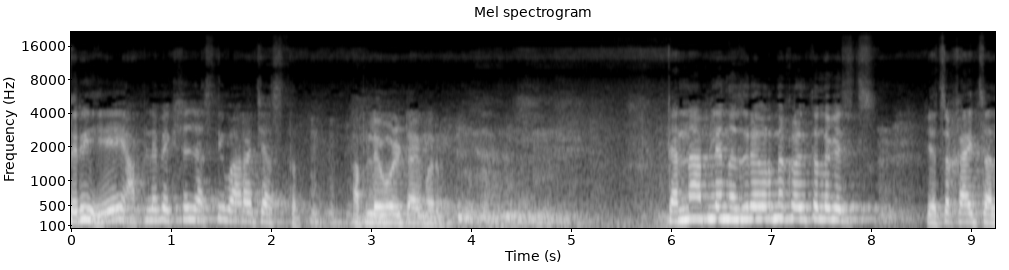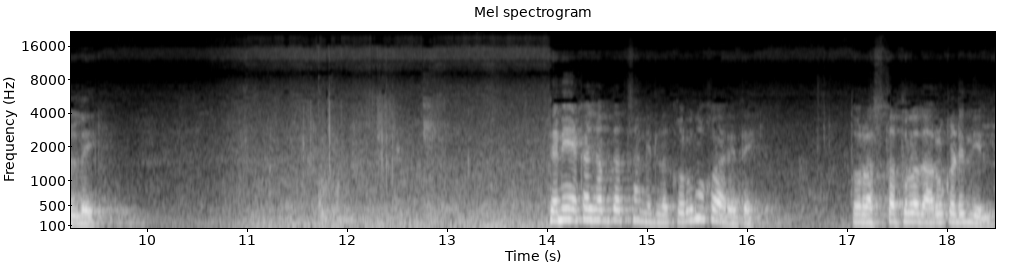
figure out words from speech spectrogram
तरी हे आपल्यापेक्षा जास्ती वाराचे असतात आपले ओल्ड टायमर त्यांना आपल्या नजरेवरनं कळतं लगेच याचं काय चाललंय. त्यांनी एका शब्दात सांगितलं करू नको अरे ते. तो रस्ता तुला दारूकडे नेईल.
